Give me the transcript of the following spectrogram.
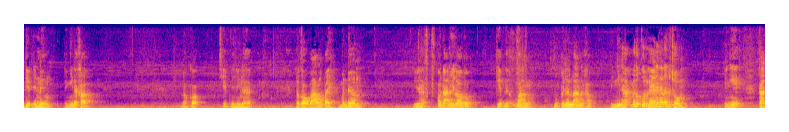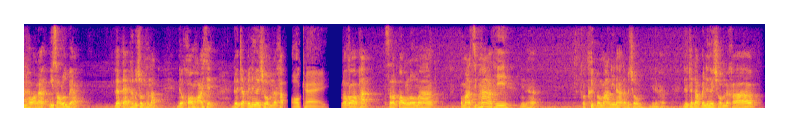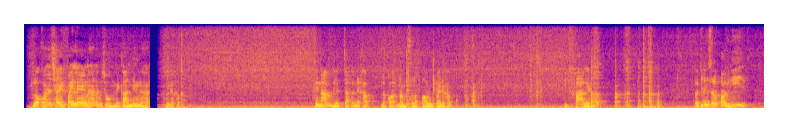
เด็ดนิดนึงอย่างนี้นะครับ แล้วก็เก็บนิดนึงนะฮะแล้วก็วางลงไปเหมือนเดิมนี่นะฮะเอาด้านที่เราแบบเก็บเนี่ยวางลงไปด้านล่างนะครับ อย่างนี้นะฮะไม่ต้องกดแรงนะครับท่านผู้ชม อย่างนี้การห่อนะมีสองรูปแบบ แล้วแต่ท่านผู้ชมถนัด เดี๋ยวขอห่อให้เสร็จ เดี๋ยวจะไปนึ่งให้ชมนะครับ Okay. เราก็พักสลับเปาของเรามาประมาณ 15นาทีนี่นะฮะก็ขึ้นประมาณนี้นะฮะท่านผู้ชมนี่นะครับเดี๋ยวจะนำไปนึ่งให้ชมนะครับ เราก็จะใช้ไฟแรงนะฮะท่านผู้ชมในการนึ่งนะฮะนี่นะครับ ให้น้ำเดือดจัดนะครับ แล้วก็นำสลับเปาลงไปนะครับ ปิดฝาเลยครับ เราจะนึ่งสลับเปาอยู่ที่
